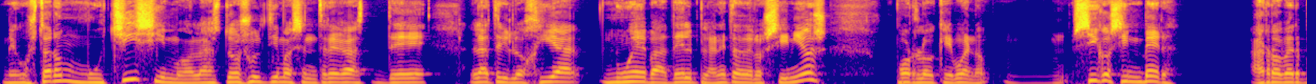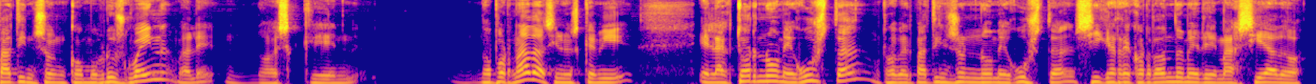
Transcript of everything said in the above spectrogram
Me gustaron muchísimo las dos últimas entregas de la trilogía nueva del Planeta de los Simios. Por lo que, bueno, sigo sin ver a Robert Pattinson como Bruce Wayne, ¿vale? No es que. No por nada, sino es que a mí el actor no me gusta, Robert Pattinson no me gusta, sigue recordándome demasiado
